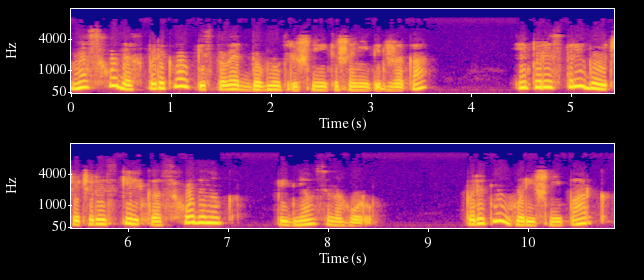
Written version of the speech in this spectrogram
На сходах переклав пістолет до внутрішньої кишені піджака і, перестрибуючи через кілька сходинок, піднявся нагору. Перетнув горішній парк,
